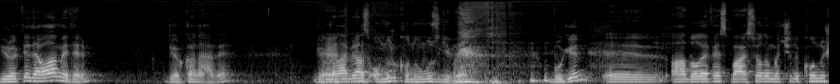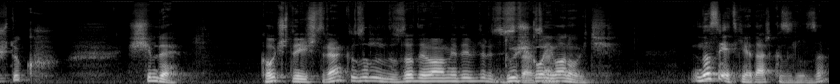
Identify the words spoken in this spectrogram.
Euroleague'de devam edelim. Gökhan abi. Gökhan Evet. abi biraz onur konuğumuz gibi. Bugün e, Anadolu Efes Barcelona maçını konuştuk. Şimdi Koç değiştiren Kızıldız'a devam edebiliriz Duško istersen. Ivanovic. Nasıl etki eder Kızıldız'a?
